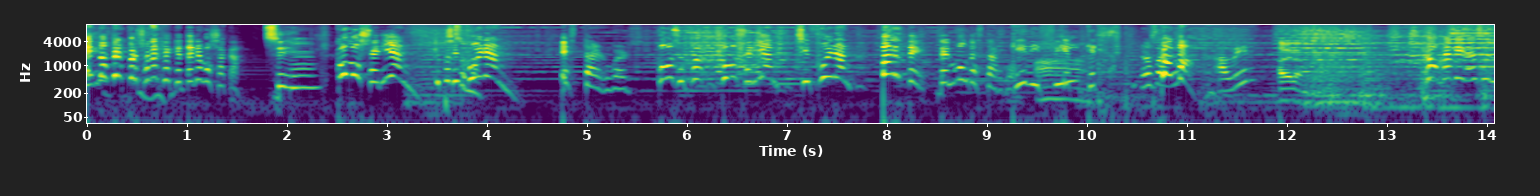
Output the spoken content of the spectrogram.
estos tres personajes que tenemos acá, Sí. ¿cómo serían ¿Qué si persona- fueran Star Wars? ¿Cómo, se fue- ¿Cómo serían si fueran parte del mundo Star Wars? Qué difícil. Ah. qué- no sabemos. ¡Cata! A ver. Adelante. No, mentira, ese es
